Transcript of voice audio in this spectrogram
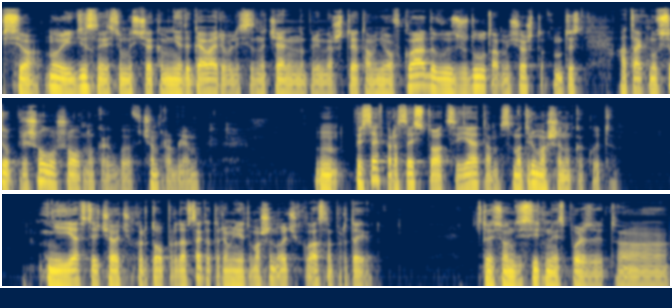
Все. Ну, единственное, если мы с человеком не договаривались изначально, например, что я там в него вкладываюсь, жду, там еще что-то. Ну, то есть, а так, ну все, пришел, ушел, ну, как бы, в чем проблема? Представь простая ситуация. Я там смотрю машину какую-то. И я встречаю очень крутого продавца, который мне эту машину очень классно продает. То есть он действительно использует э,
